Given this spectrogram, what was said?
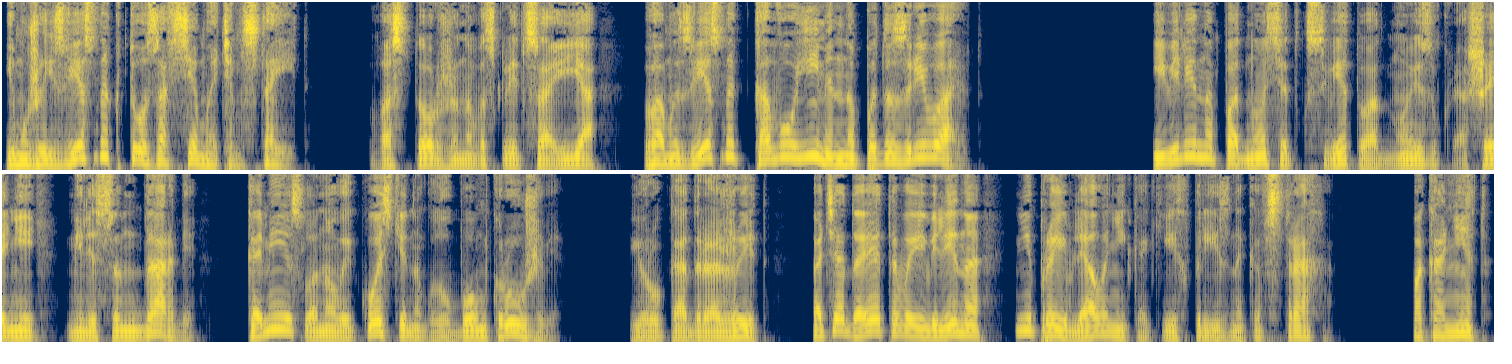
им уже известно, кто за всем этим стоит?» Восторженно восклицаю я. «Вам известно, кого именно подозревают?» Евелина подносит к свету одно из украшений Мелисон камею слоновой кости на голубом кружеве. Ее рука дрожит, хотя до этого Евелина не проявляла никаких признаков страха. «Пока нет.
